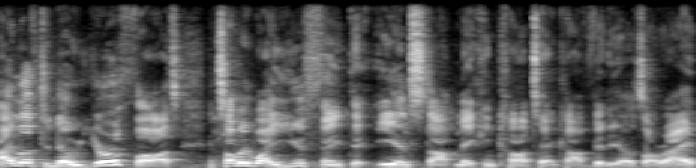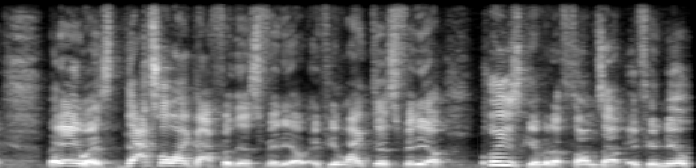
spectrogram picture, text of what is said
I'd love to know your thoughts and tell me why you think that Ian stopped making Content Cop videos, all right? But anyways, that's all I got for this video. If you like this video, please give it a thumbs up. If you're new,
